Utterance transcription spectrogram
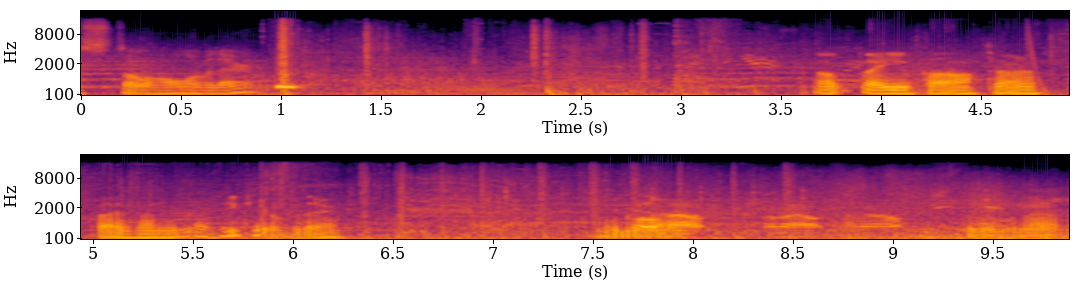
is that still a hole over there? Oh, by you, Paul. Throwing a 500. I think you're over there. Maybe Oh, I'm out. I'm out. I'm out. Put it in the map.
